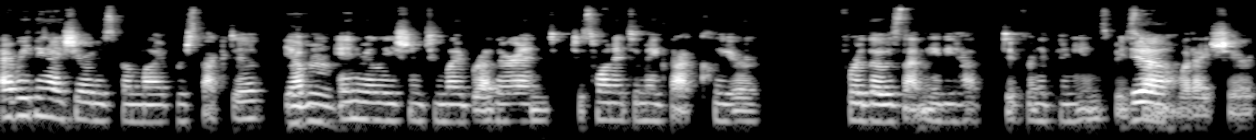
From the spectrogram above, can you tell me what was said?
everything I shared is from my perspective Yep. Mhm. in relation to my brother, and just wanted to make that clear for those that maybe have different opinions based Yeah. on what I shared.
